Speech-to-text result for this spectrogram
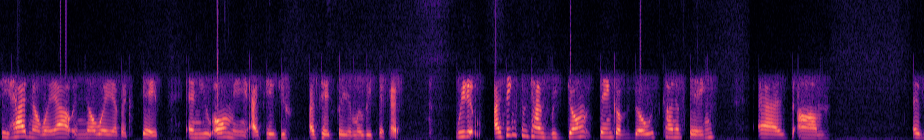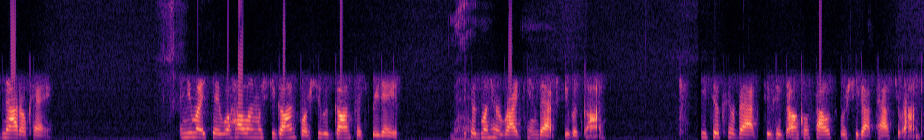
She had no way out and no way of escape. And you owe me. I paid you. I paid for your movie ticket we do, I think sometimes we don't think of those kind of things as um, as not okay. And you might say, well, how long was she gone for? She was gone for three days Wow. because when her ride came back, she was gone. He took her back to his uncle's house where she got passed around.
